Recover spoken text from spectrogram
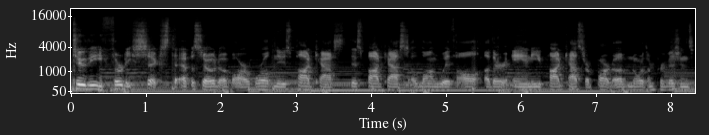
to the 36th episode of our World News Podcast. This podcast, along with all other A&E podcasts, are part of Northern Provisions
